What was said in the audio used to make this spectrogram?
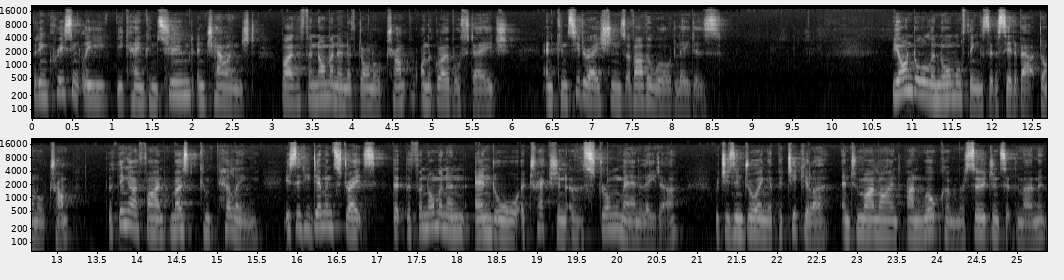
but increasingly became consumed and challenged by the phenomenon of Donald Trump on the global stage and considerations of other world leaders. Beyond all the normal things that are said about Donald Trump, the thing I find most compelling is that he demonstrates that the phenomenon and or attraction of the strongman leader, which is enjoying a particular and to my mind unwelcome resurgence at the moment,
